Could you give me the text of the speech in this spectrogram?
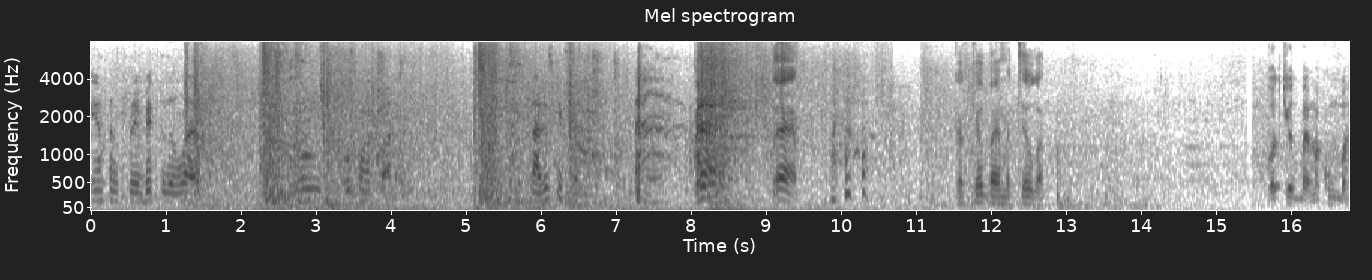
infantry a bit to the left. Oh, oh Move 0.5. Nah, just keep going. Damn. Got killed by a Matilda. Got killed by Makumba.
